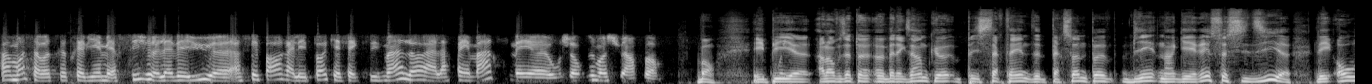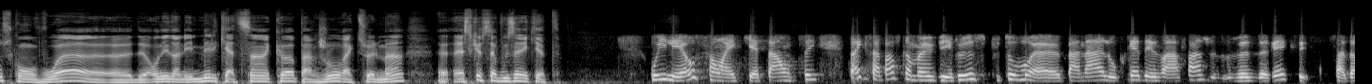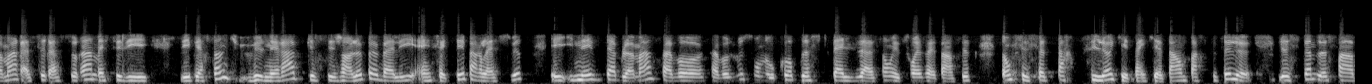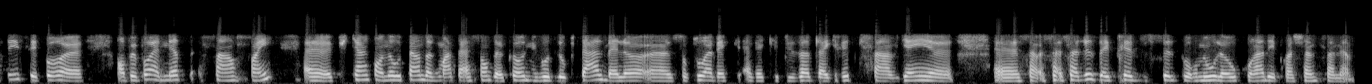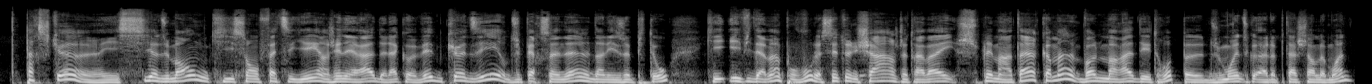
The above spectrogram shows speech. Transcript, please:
Ah, moi, ça va très, très bien, merci. Je l'avais eu euh, assez fort à l'époque, effectivement, là, à la fin mars, mais euh, aujourd'hui, moi, je suis en forme. Bon. Et puis, euh, alors vous êtes un, bel exemple que certaines personnes peuvent bien en guérir. Ceci dit, euh, les hausses qu'on voit, euh, on est dans les 1400 cas par jour actuellement. Est-ce que ça vous inquiète? Oui, les hausses sont inquiétantes. C'est vrai que ça passe comme un virus plutôt banal auprès des enfants. Je, je dirais que ça demeure assez rassurant, mais c'est les, les personnes vulnérables que ces gens-là peuvent aller infecter par la suite. Et inévitablement, ça va, ça va jouer sur nos courbes d'hospitalisation et de soins intensifs. Donc, c'est cette partie-là qui est inquiétante parce que tu sais, le, le système de santé, c'est pas, euh, on peut pas admettre sans fin. Euh, puis quand on a autant d'augmentation de cas au niveau de l'hôpital, ben là, euh, surtout avec avec l'épisode de la grippe qui s'en vient, ça, ça, ça, risque d'être très difficile pour nous là au courant des prochaines semaines. Parce que s'il y a du monde qui sont fatigués en général de la COVID, que dire du personnel dans les hôpitaux qui évidemment pour vous c'est une charge de travail supplémentaire? Comment va le moral des troupes, euh, du moins à l'hôpital Charlemagne?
